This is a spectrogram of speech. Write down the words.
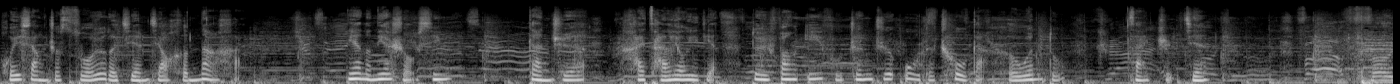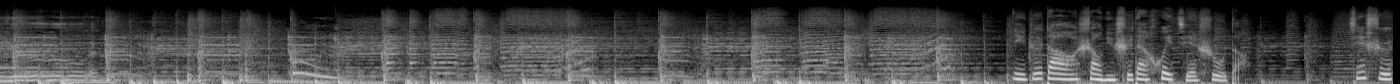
回响着所有的尖叫和呐喊。捏了捏手心，感觉还残留一点对方衣服针织物的触感和温度。在指尖。你知道少女时代会结束的，即使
